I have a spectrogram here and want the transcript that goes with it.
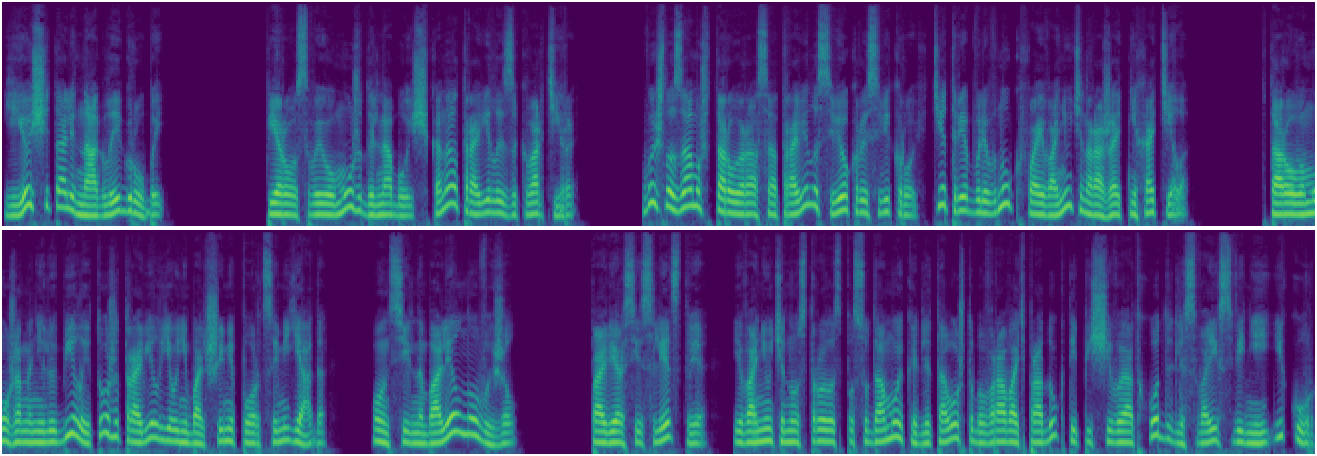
Ее считали наглой и грубой. Первого своего мужа, дальнобойщика, она отравила из-за квартиры. Вышла замуж второй раз и отравила свекра и свекровь. Те требовали внуков, а Иванютина рожать не хотела. Второго мужа она не любила и тоже травила его небольшими порциями яда. Он сильно болел, но выжил. По версии следствия, Иванютина устроилась посудомойкой для того, чтобы воровать продукты и пищевые отходы для своих свиней и кур.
